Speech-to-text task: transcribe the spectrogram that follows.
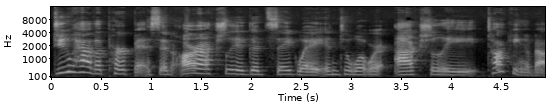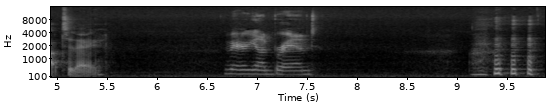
do have a purpose and are actually a good segue into what we're actually talking about today. Very on brand.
